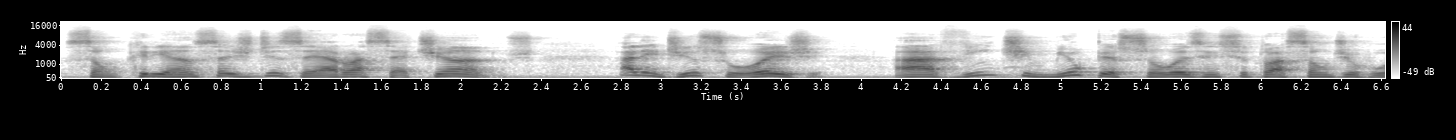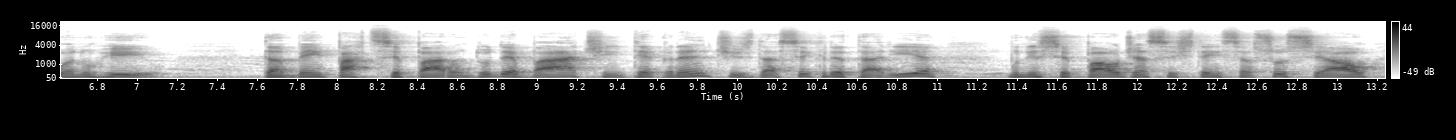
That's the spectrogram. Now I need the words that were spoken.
são crianças de 0 a 7 anos. Além disso, hoje, há 20 mil pessoas em situação de rua no Rio. Também participaram do debate integrantes da Secretaria Municipal de Assistência Social,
